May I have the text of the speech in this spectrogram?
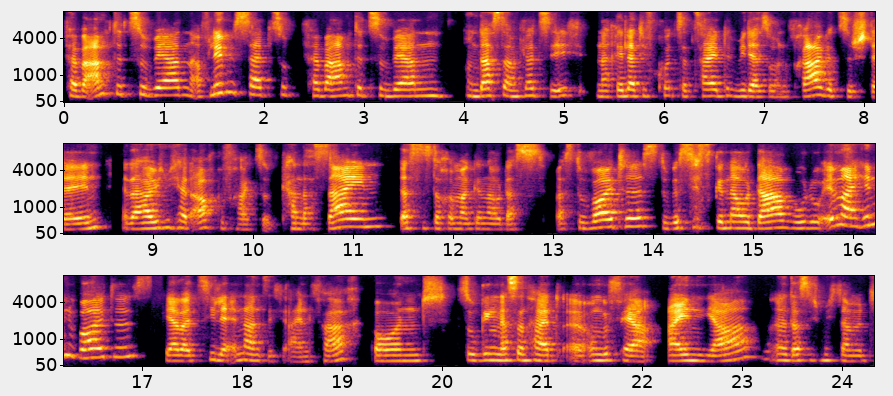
verbeamtet zu werden, auf Lebenszeit zu, verbeamtet zu werden und das dann plötzlich nach relativ kurzer Zeit wieder so in Frage zu stellen. Ja, da habe ich mich halt auch gefragt, so kann das sein? Das ist doch immer genau das, was du wolltest. Du bist jetzt genau da, wo du immer hin wolltest. Ja, aber Ziele ändern sich einfach. Und so ging das dann halt äh, ungefähr ein Jahr, äh, dass ich mich damit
